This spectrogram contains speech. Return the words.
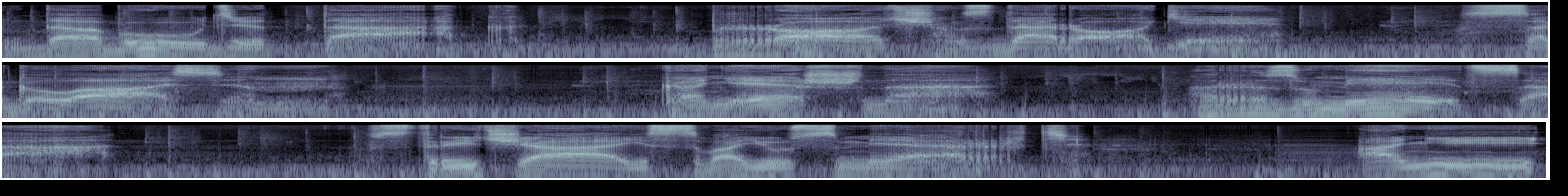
Да будет так. Прочь с дороги. Согласен. Конечно. Разумеется. Встречай свою смерть. Они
